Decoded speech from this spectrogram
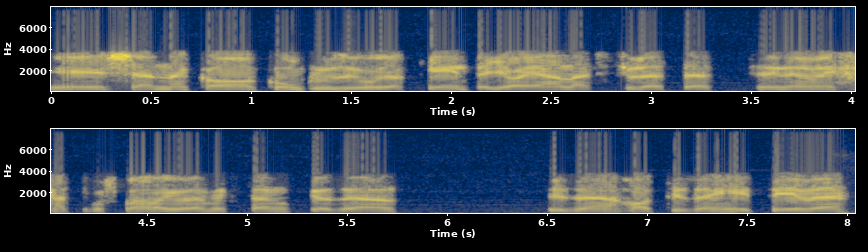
és ennek a konklúziójaként egy ajánlás született, hát most már, ha jól emlékszem, közel 16-17 éve,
